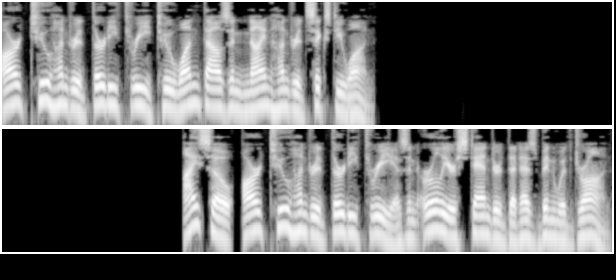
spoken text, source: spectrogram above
R 233 to 1961. ISO, R233 is an earlier standard that has been withdrawn.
